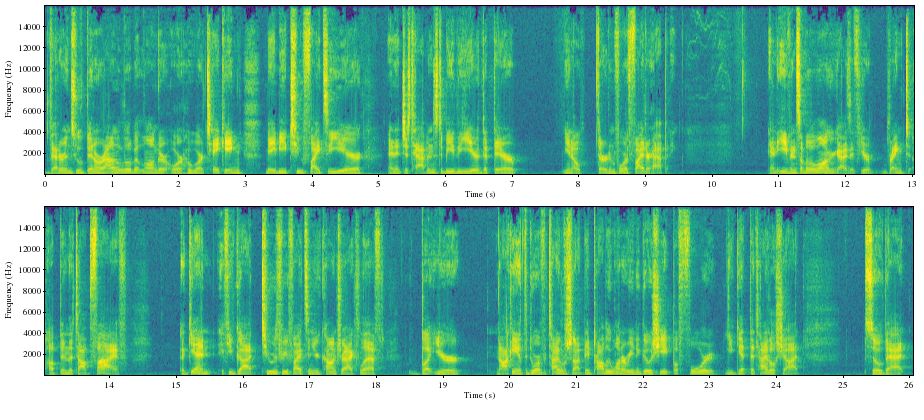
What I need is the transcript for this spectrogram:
veterans who've been around a little bit longer or who are taking maybe two fights a year, and it just happens to be the year that they're you know third and fourth fighter happening, and even some of the longer guys, if you're ranked up in the top five. Again, if you've got two or three fights in your contract left, but you're knocking at the door of a title shot, they probably want to renegotiate before you get the title shot so that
